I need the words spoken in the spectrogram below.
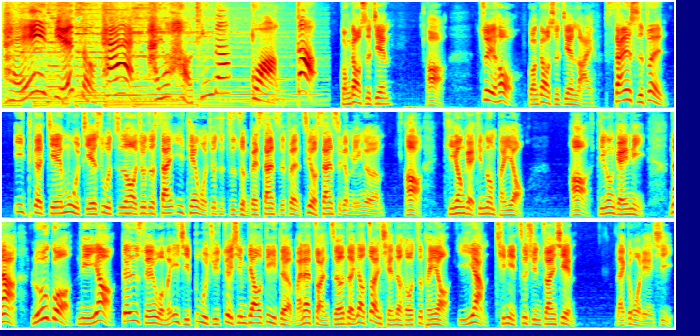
嘿，别走开，还有好听的广告。广告时间啊，最后广告时间来，三十份一个节目结束之后，就是三一天，我就是只准备三十份，只有三十个名额啊，提供给听众朋友。好，提供给你。那如果你要跟随我们一起布局最新标的的，买在转折的，要赚钱的投资朋友，一样，请你咨询专线来跟我联系。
